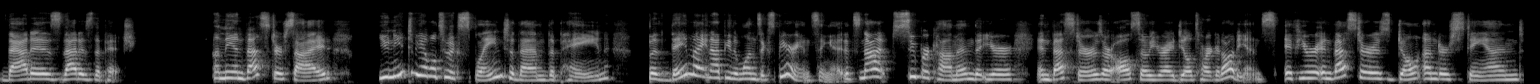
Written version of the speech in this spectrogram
That is that is the pitch. On the investor side, you need to be able to explain to them the pain, but they might not be the ones experiencing it. It's not super common that your investors are also your ideal target audience. If your investors don't understand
